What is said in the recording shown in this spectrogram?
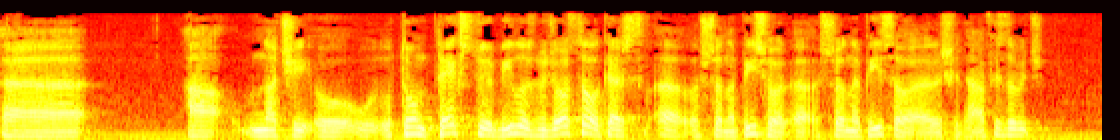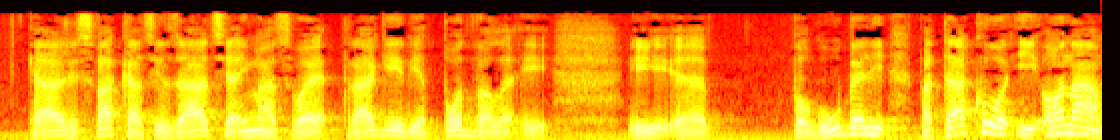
e, a znači u, u, tom tekstu je bilo između ostalog kaže što napisao što napisao Rešid Hafizović kaže svaka civilizacija ima svoje tragedije podvale i, i e, pogubelji, pa tako i ona,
